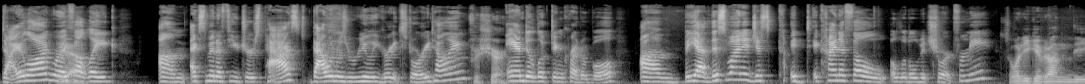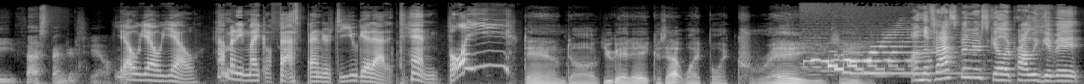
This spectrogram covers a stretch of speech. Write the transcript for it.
dialogue where I felt like um X-Men of Futures Past, that one was really great storytelling For sure. and it looked incredible. Um, but yeah, this one it just it, it kind of fell a little bit short for me. So what do you give it on the Fassbender scale? Yo, yo, yo. How many Michael Fassbenders do you get out of 10, boy? Damn, dog. You get eight because that white boy crazy. On the Fassbender scale, I'd probably give it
